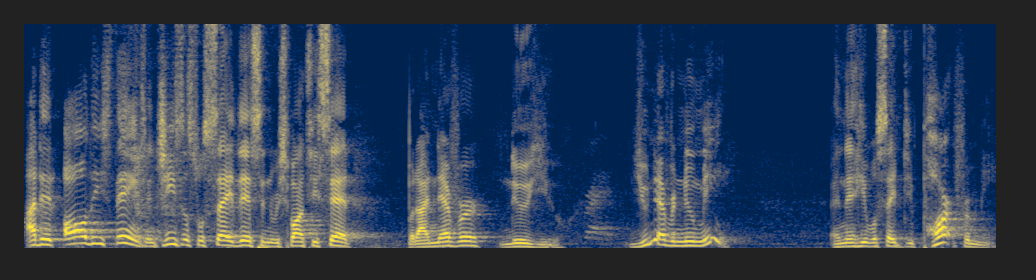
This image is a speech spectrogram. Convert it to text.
I did all these things. And Jesus will say this in response. He said, But I never knew you. Right. You never knew me. And then he will say, Depart from me,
